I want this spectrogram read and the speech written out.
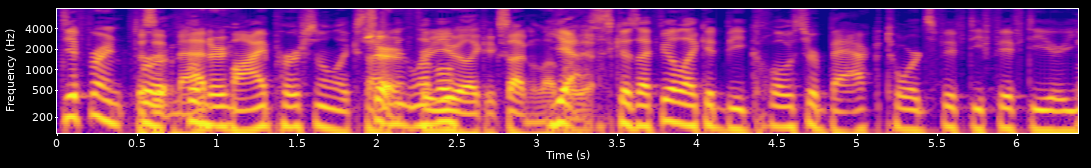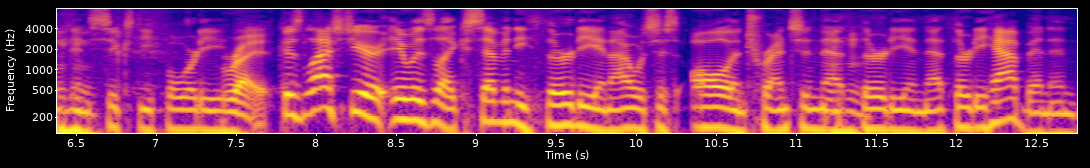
different Does for, it matter? my personal excitement sure, level. for you, like excitement level. Yes, because yeah. I feel like it'd be closer back towards 50-50 or even mm-hmm. 60-40. Right. Because last year it was like 70-30 and I was just all entrenched in that mm-hmm. 30 and that 30 happened and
